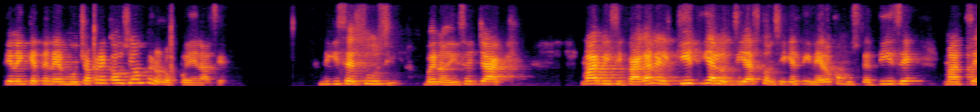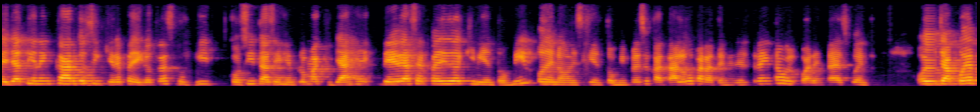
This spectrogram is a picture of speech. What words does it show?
tienen que tener mucha precaución, pero lo pueden hacer. Dice Susi, bueno, dice Jack, Marvi, si pagan el kit y a los días consigue el dinero, como usted dice, más ella tiene encargos si quiere pedir otras cositas, ejemplo, maquillaje, debe hacer pedido de 500 mil o de 900 mil precio catálogo para tener el 30 o el 40 de descuento. O ya puede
